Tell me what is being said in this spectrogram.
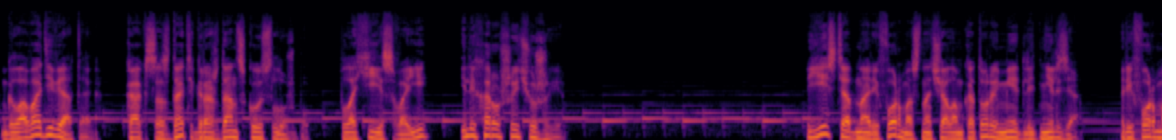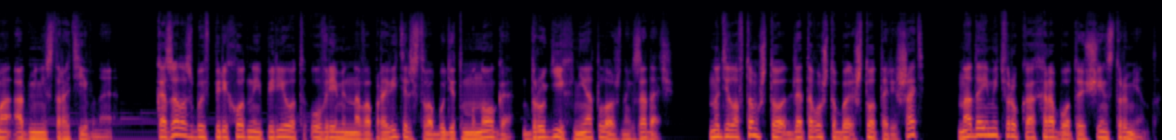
Глава 9. Как создать гражданскую службу? Плохие свои или хорошие чужие? Есть одна реформа, с началом которой медлить нельзя. Реформа административная. Казалось бы, в переходный период у Временного правительства будет много других неотложных задач. Но дело в том, что для того, чтобы что-то решать, надо иметь в руках работающий инструмент.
